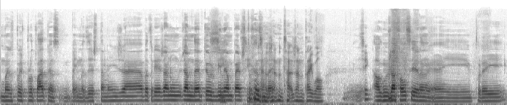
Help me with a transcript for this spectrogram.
mas depois por outro lado penso, bem, mas este também já, a bateria já não, já não deve ter os Sim, miliamperes Sim, todos, já, não é? já não está já não tá igual. Sim. Alguns já faleceram é, e por aí,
